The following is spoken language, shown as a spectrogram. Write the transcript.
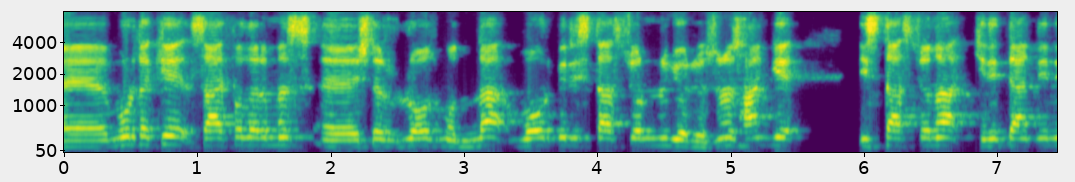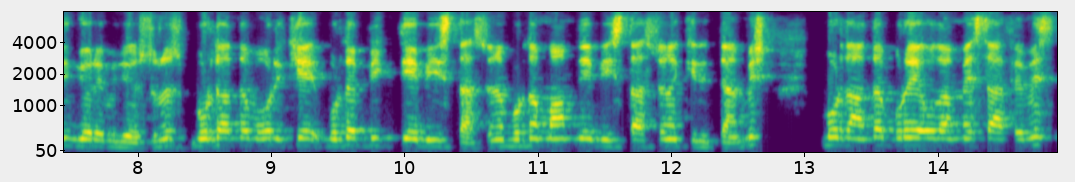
E, buradaki sayfalarımız e, işte Rose modunda War 1 istasyonunu görüyorsunuz. Hangi istasyona kilitlendiğini görebiliyorsunuz. Buradan da War 2, burada Big diye bir istasyona, burada Mam diye bir istasyona kilitlenmiş. Buradan da buraya olan mesafemiz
